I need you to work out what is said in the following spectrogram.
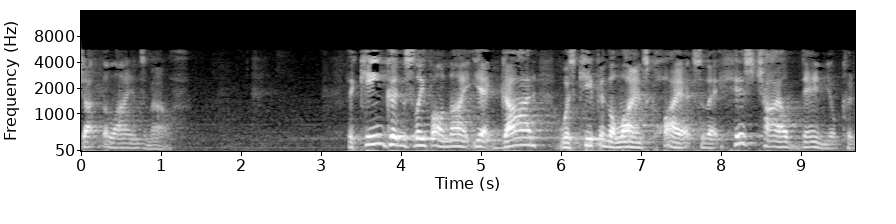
shut the lion's mouth. The king couldn't sleep all night, yet God was keeping the lions quiet so that his child Daniel could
